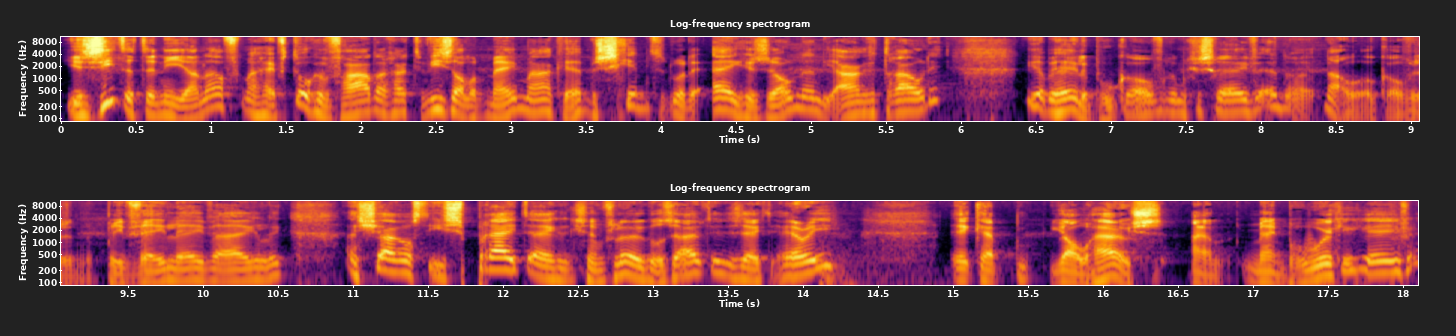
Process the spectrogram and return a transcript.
Je ziet het er niet aan af, maar hij heeft toch een vaderhart. Wie zal het meemaken? Hè? Beschimpt door de eigen zoon en die aangetrouwde. Die hebben hele boeken over hem geschreven. En eh, nou, ook over zijn privéleven eigenlijk. En Charles die spreidt eigenlijk zijn vleugels uit en die zegt... Harry, ik heb jouw huis aan mijn broer gegeven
